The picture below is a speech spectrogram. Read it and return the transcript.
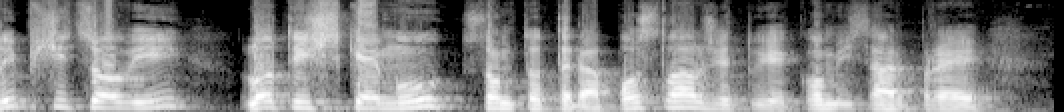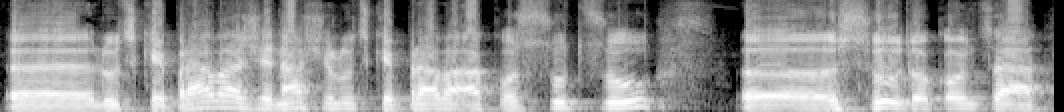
Lipšicovi, lotyšskému, som to teda poslal, že tu je komisár pre e, ľudské práva, že naše ľudské práva ako sudcu e, sú dokonca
